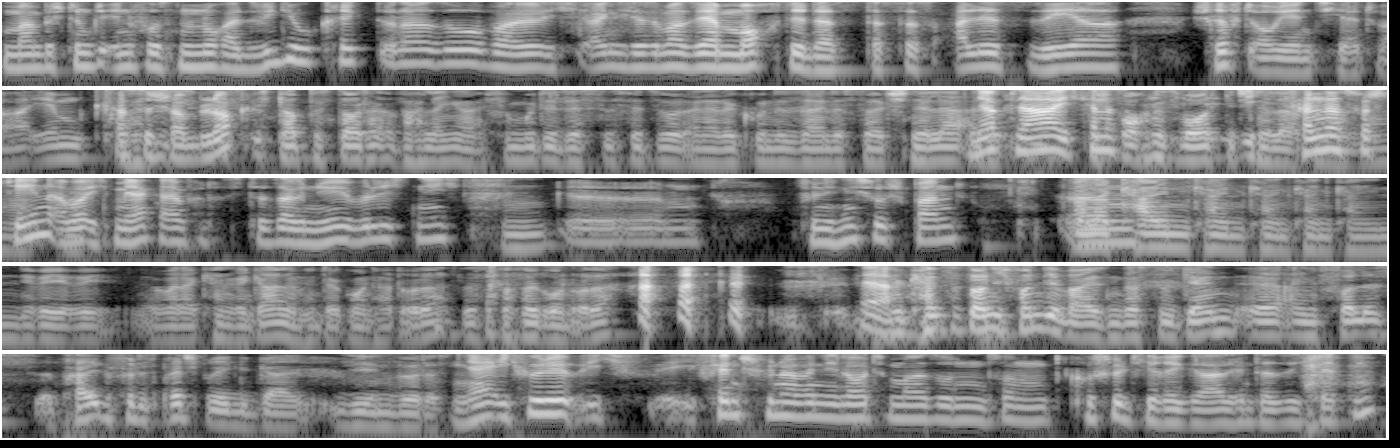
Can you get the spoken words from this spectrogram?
und man bestimmte Infos nur noch als Video kriegt oder so, weil ich eigentlich das immer sehr mochte, dass, dass das alles sehr schriftorientiert war, eben klassischer ist, Blog. Ich glaube, das dauert einfach länger. Ich vermute, dass das wird so einer der Gründe sein, dass du halt schneller. Also ja klar, ich kann das. Wort geht schneller. Ich kann das verstehen, ja. aber ich merke einfach, dass ich da sage, nee, will ich nicht. Mhm. Ähm, Finde ich nicht so spannend. Weil ähm, er kein, kein, kein, kein, kein, weil er kein Regal im Hintergrund hat, oder? Das ist doch der Grund, oder? ja. Du kannst es doch nicht von dir weisen, dass du gern äh, ein volles, prall gefülltes Brettspielregal sehen würdest. Ja, ich würde, ich, ich fände es schöner, wenn die Leute mal so ein, so ein Kuscheltierregal hinter sich hätten.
